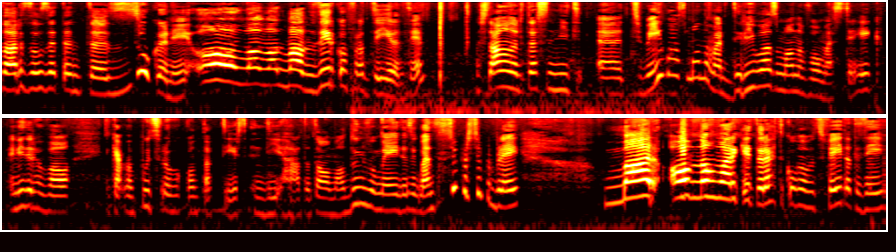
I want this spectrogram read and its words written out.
daar zo zitten te zoeken. Hè. Oh man, man, man. Zeer confronterend. Hè. Er staan ondertussen niet uh, twee wasmannen, maar drie wasmannen voor mijn streek. In ieder geval, ik heb mijn poetsvrouw gecontacteerd en die gaat het allemaal doen voor mij. Dus ik ben super, super blij. Maar om nog maar een keer terug te komen op het feit dat hij zei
